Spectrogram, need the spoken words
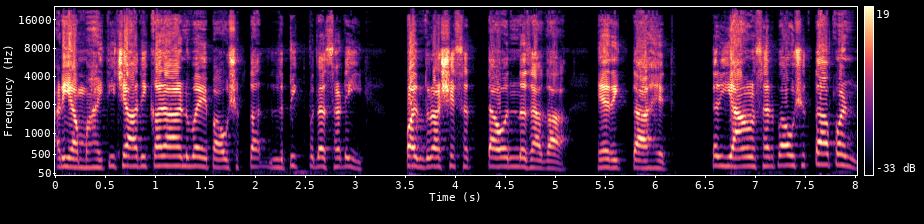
आणि या माहितीच्या अधिकारान्वये पाहू शकता लिपिक पदासाठी पंधराशे सत्तावन्न जागा या रिक्त आहेत. तर यानुसार पाहू शकता आपण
